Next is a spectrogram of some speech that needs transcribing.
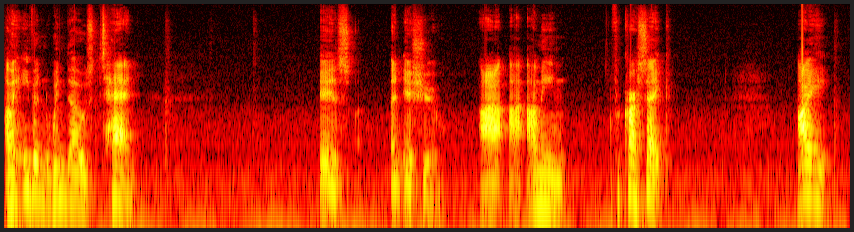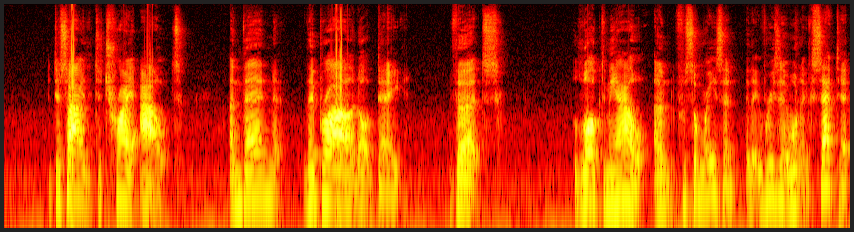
I mean, even Windows 10 is an issue. I, I, I mean, for Christ's sake, I decided to try it out, and then they brought out an update that logged me out, and for some reason, the reason it wouldn't accept it,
